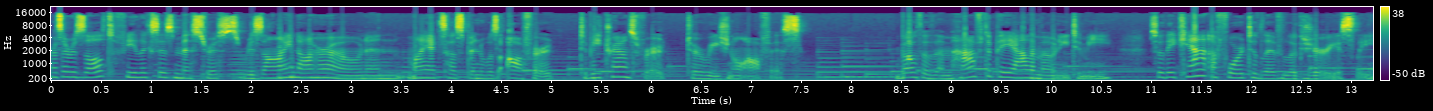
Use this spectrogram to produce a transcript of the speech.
As a result, Felix's mistress resigned on her own, and my ex husband was offered to be transferred to a regional office. Both of them have to pay alimony to me, so they can't afford to live luxuriously.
